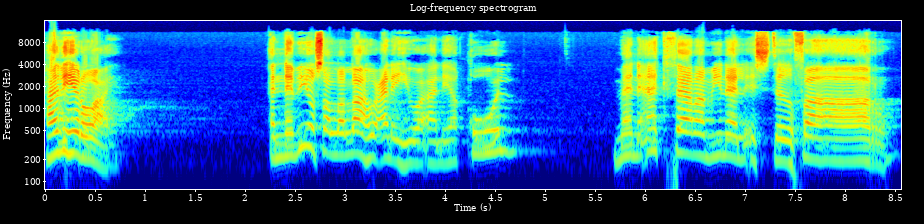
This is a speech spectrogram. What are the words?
هذه رواية. النبي صلى الله عليه وآله يقول من أكثر من الاستغفار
